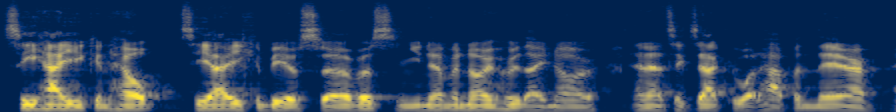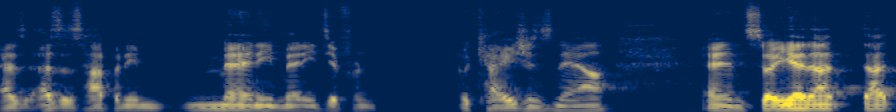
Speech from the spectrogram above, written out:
see how you can help, see how you can be of service, and you never know who they know. And that's exactly what happened there, as, as has happened in many, many different occasions now. And so, yeah, that, that,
